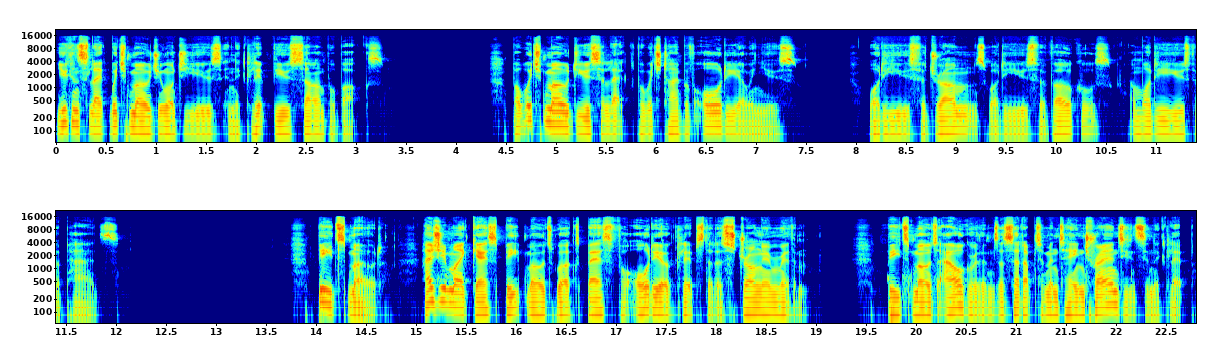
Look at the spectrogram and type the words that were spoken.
You can select which mode you want to use in the Clip View sample box. But which mode do you select for which type of audio in use? What do you use for drums? What do you use for vocals? And what do you use for pads? Beats mode. As you might guess, beat modes works best for audio clips that are strong in rhythm. Beat mode's algorithms are set up to maintain transients in the clip.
